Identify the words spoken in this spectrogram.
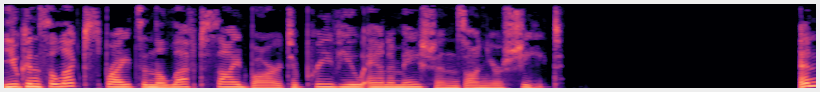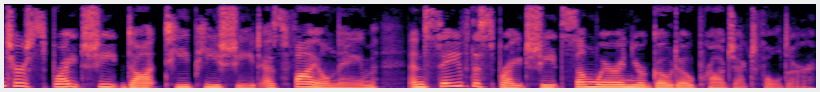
You can select sprites in the left sidebar to preview animations on your sheet. Enter spritesheet.tpsheet as file name and save the sprite sheet somewhere in your Godot project folder.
